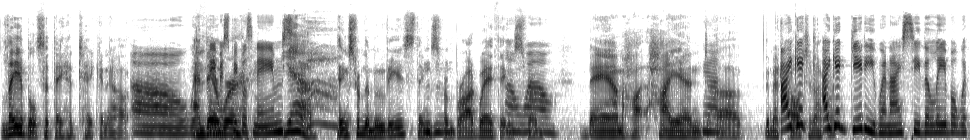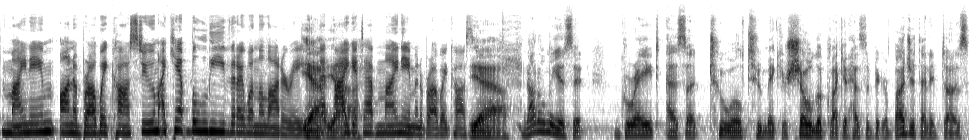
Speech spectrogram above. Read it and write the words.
labels that they had taken out. Oh, with and famous were, people's names? Yeah. things from the movies, things mm-hmm. from Broadway, things oh, wow. from BAM, high end. Yeah. Uh, the Metropolitan I get I get giddy when I see the label with my name on a Broadway costume. I can't believe that I won the lottery. Yeah, that yeah. I get to have my name in a Broadway costume. Yeah. Not only is it great as a tool to make your show look like it has a bigger budget than it does,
